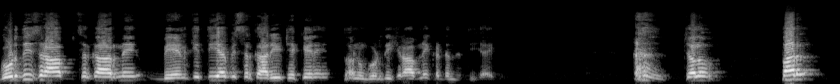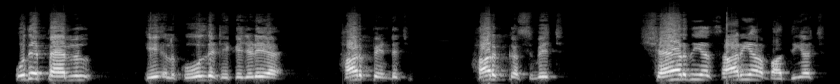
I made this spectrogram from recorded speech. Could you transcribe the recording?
ਗੁੜ ਦੀ ਸ਼ਰਾਬ ਸਰਕਾਰ ਨੇ ਬੇਨ ਕੀਤੀ ਹੈ ਵੀ ਸਰਕਾਰੀ ਠੇਕੇ ਨੇ, ਤੁਹਾਨੂੰ ਗੁੜ ਦੀ ਸ਼ਰਾਬ ਨਹੀਂ ਕੱਢਣ ਦਿੱਤੀ ਜਾਏਗੀ। ਚਲੋ, ਪਰ ਉਹਦੇ ਪੈਰਲਲ ਇਹ ਅਲਕੋਹਲ ਦੇ ਠੇਕੇ ਜਿਹੜੇ ਆ, ਹਰ ਪਿੰਡ 'ਚ, ਹਰ ਕਸਬੇ 'ਚ, ਸ਼ਹਿਰ ਦੀਆਂ ਸਾਰੀਆਂ ਆਬਾਦੀਆਂ 'ਚ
